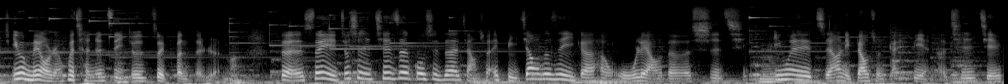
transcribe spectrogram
因为没有人会承认自己就是最笨的人嘛。对，所以就是其实这个故事都在讲说，哎，比较这是一个很无聊的事情，因为只要你标准改变了，其实结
